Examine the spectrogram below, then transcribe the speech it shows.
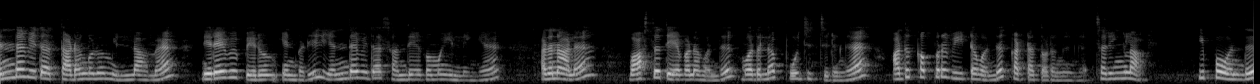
எந்தவித தடங்களும் இல்லாமல் நிறைவு பெறும் என்பதில் எந்தவித சந்தேகமும் இல்லைங்க. அதனால் வாஸ்து தேவனை வந்து முதல்ல பூஜிச்சிடுங்க. அதுக்கப்புறம் வீட்டை வந்து கட்ட தொடங்குங்க. சரிங்களா? இப்போ வந்து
